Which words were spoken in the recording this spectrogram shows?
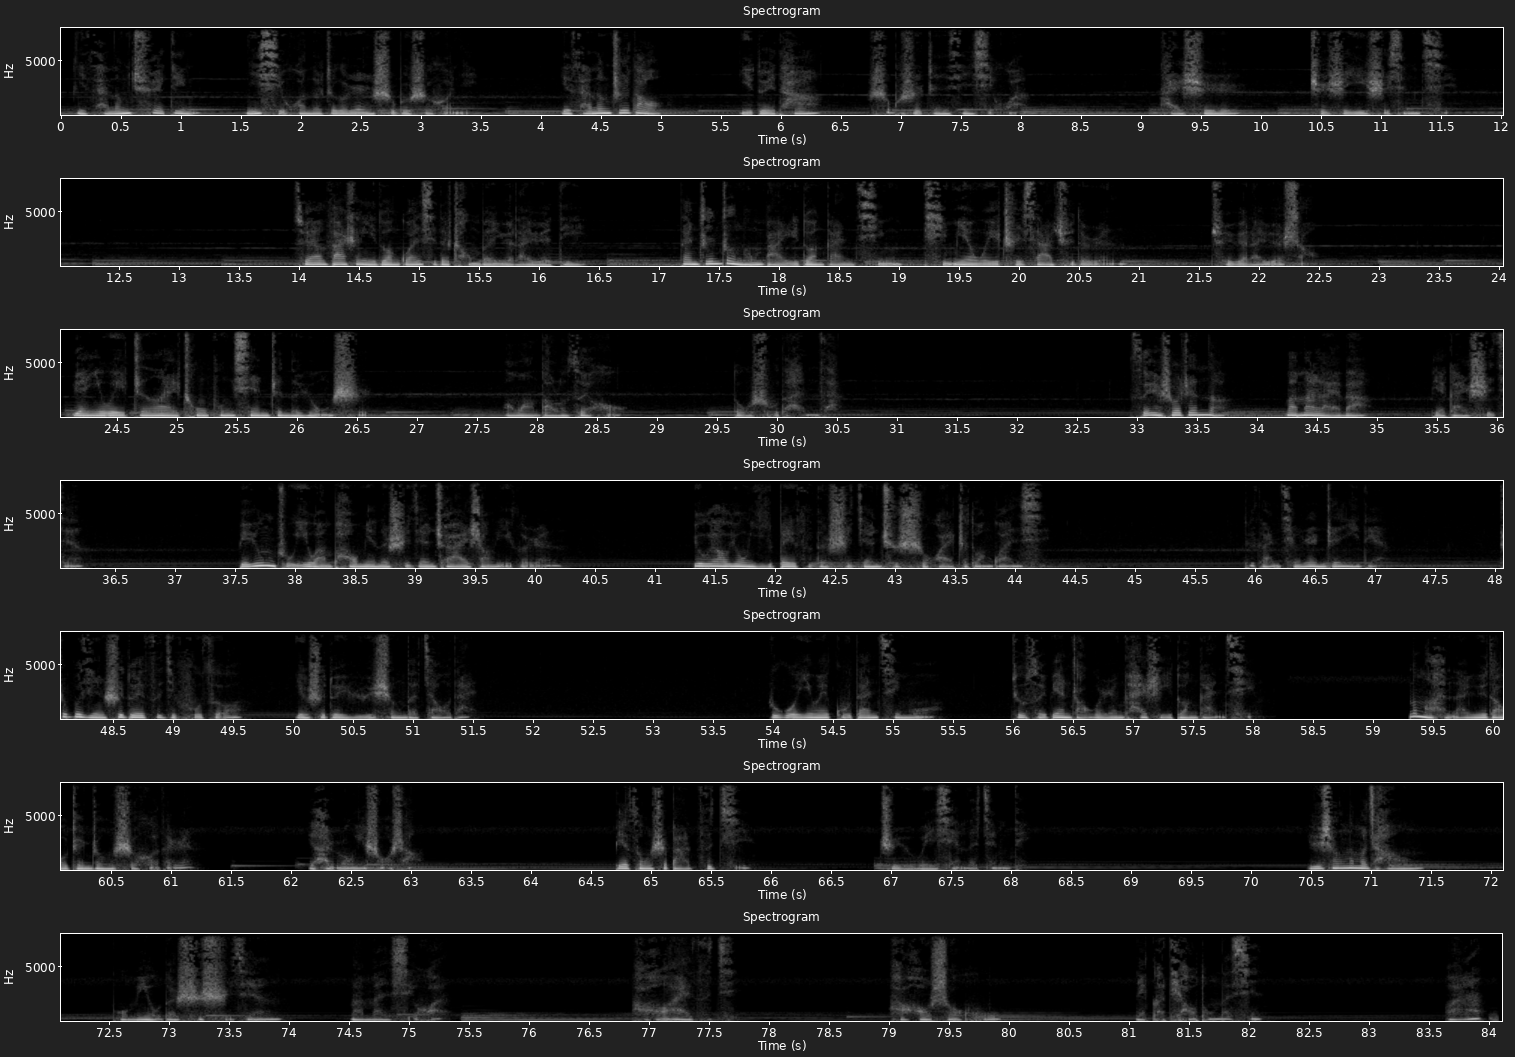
你才能确定你喜欢的这个人适不适合你，也才能知道你对他是不是真心喜欢，还是只是一时兴起。虽然发生一段关系的成本越来越低，但真正能把一段感情体面维持下去的人，却越来越少。愿意为真爱冲锋陷阵的勇士，往往到了最后，都输得很惨。所以说真的，慢慢来吧，别赶时间。别用煮一碗泡面的时间去爱上一个人。又要用一辈子的时间去释怀这段关系，对感情认真一点，这不仅是对自己负责，也是对余生的交代。如果因为孤单寂寞，就随便找个人开始一段感情，那么很难遇到真正适合的人，也很容易受伤。别总是把自己置于危险的境地。余生那么长，我们有的是时间，慢慢喜欢好好爱自己好好守护那颗跳动的心。晚安。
